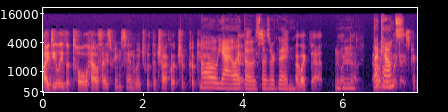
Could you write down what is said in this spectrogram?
ideally the Toll House ice cream sandwich with the chocolate chip cookie. Oh yeah, I like those. Those are good. I like that. I Mhm. like that. I That don't really counts. like ice cream.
